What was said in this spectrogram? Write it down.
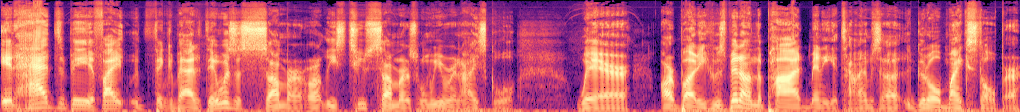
it had to be, if I think about it, there was a summer, or at least two summers when we were in high school, where our buddy, who's been on the pod many a times, uh, good old Mike Stolper,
